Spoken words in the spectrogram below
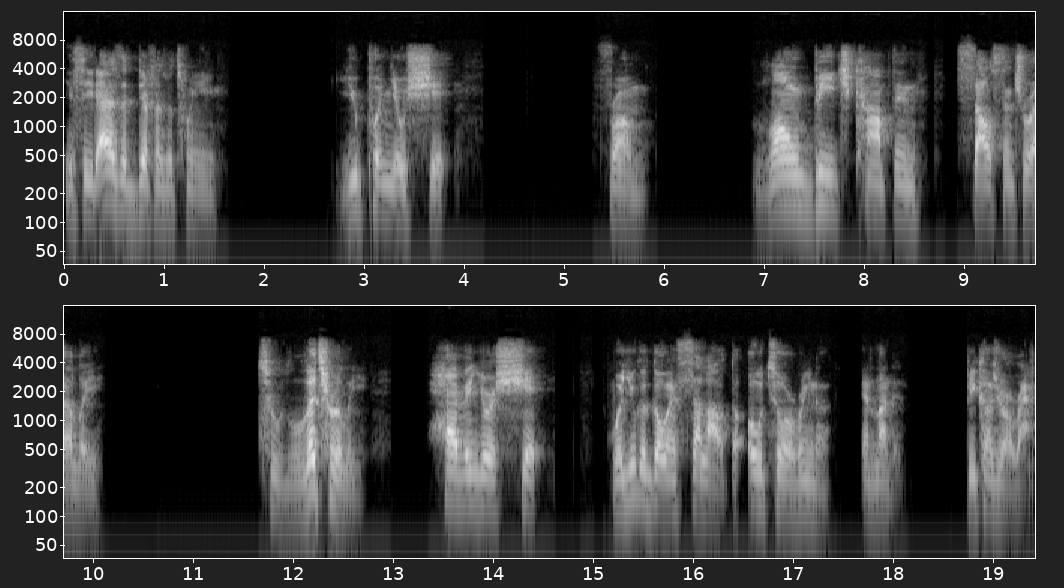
You see, that is the difference between you putting your shit from Long Beach, Compton, South Central LA to literally having your shit where you could go and sell out the O2 Arena in London because you're a rapper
